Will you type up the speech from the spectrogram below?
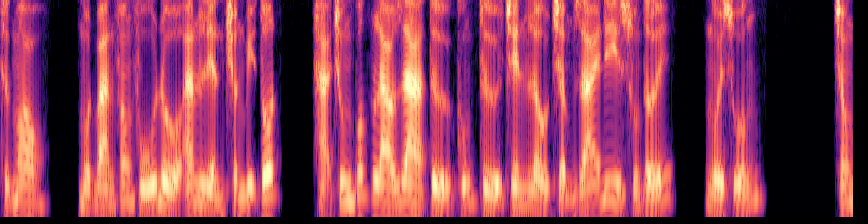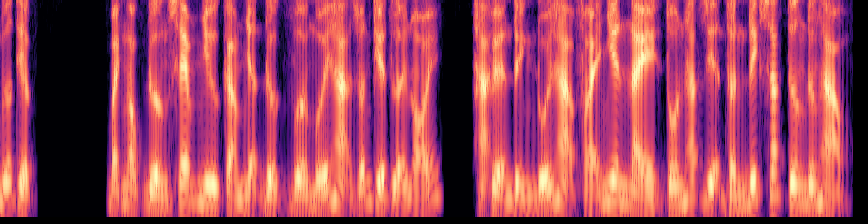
Thức mau, một bàn phong phú đồ ăn liền chuẩn bị tốt, hạ Trung Quốc lao ra tử cũng từ trên lầu chậm rãi đi xuống tới, ngồi xuống. Trong bữa tiệc, Bạch Ngọc Đường xem như cảm nhận được vừa mới hạ Duẫn Kiệt lời nói, hạ huyền đình đối hạ phái nhiên này tôn hắc diện thần đích sắc tương đương hảo,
